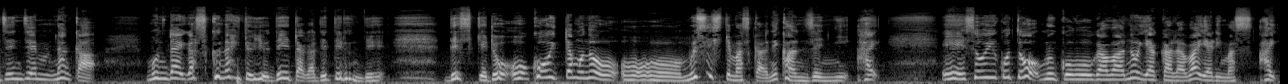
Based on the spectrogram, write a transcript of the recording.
全然なんか、問題が少ないというデータが出てるんで、ですけど、こういったものを無視してますからね、完全に。はい。えー、そういうことを向こう側のやからはやります。はい。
